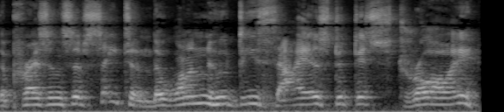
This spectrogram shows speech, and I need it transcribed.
the presence of Satan, the one who desires to destroy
